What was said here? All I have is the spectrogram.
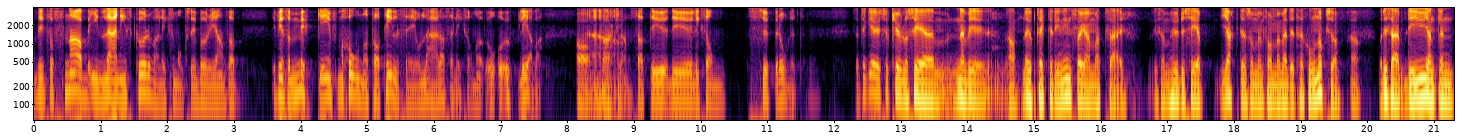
det är så snabb inlärningskurva liksom också i början så att det finns så mycket information att ta till sig och lära sig liksom och, och, uppleva. Ja, Eh, verkligen. Så att det är ju, det är ju liksom superroligt. Så jag tycker det är så kul att se mm, när, vi, ja, när jag upptäckte din Instagram att så här, liksom hur du ser jakten som en form av meditation också. Ja. Och det är, så här, det är ju egentligen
